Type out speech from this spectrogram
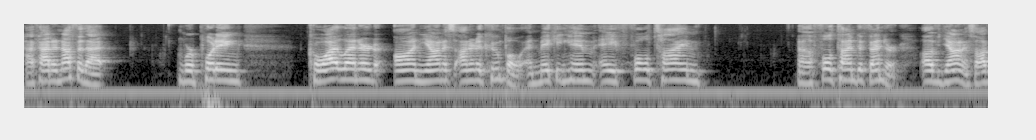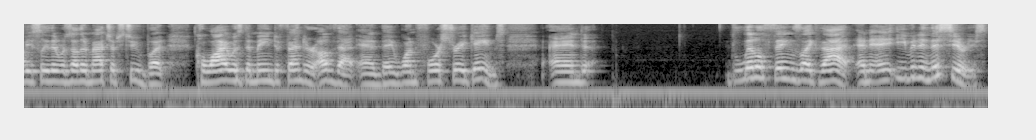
I've had enough of that. We're putting Kawhi Leonard on Giannis Antetokounmpo and making him a full time." Uh, full-time defender of Giannis. Obviously, there was other matchups too, but Kawhi was the main defender of that, and they won four straight games and little things like that. And even in this series,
